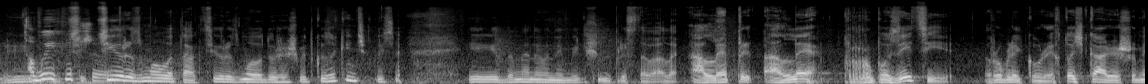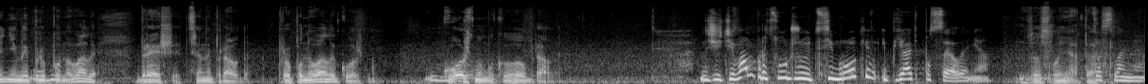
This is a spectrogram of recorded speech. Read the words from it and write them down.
І А ви їх відчули? Ці розмови так, ці розмови дуже швидко закінчилися, і до мене вони більше не приставали. Але, але пропозиції роблять кожен. Хтось каже, що мені не пропонували, бреше, це неправда. Пропонували кожному. Кожному, кого обрали. Значить, і вам присуджують 7 років і 5 поселення. Заслання, так. Заслання.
